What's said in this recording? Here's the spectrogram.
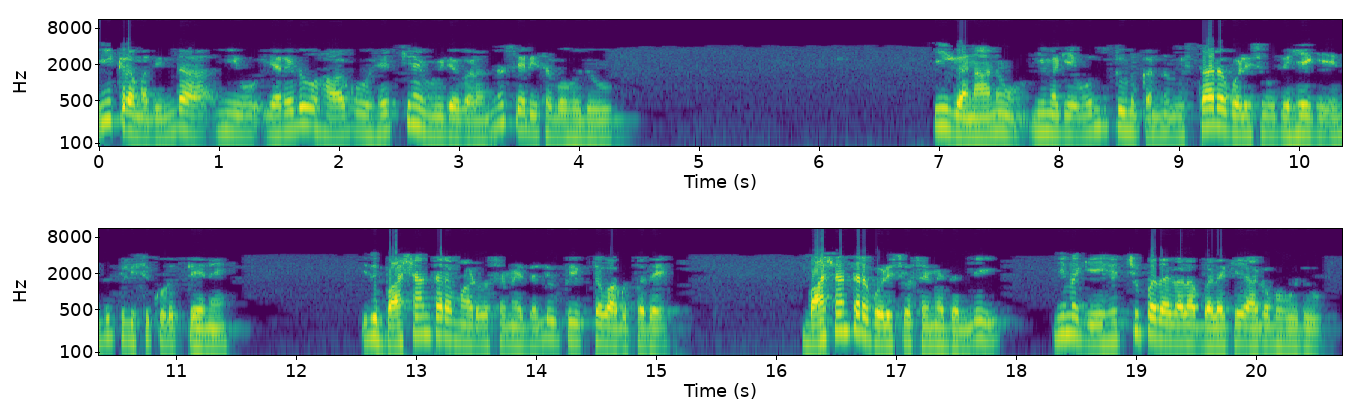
ಈ ಕ್ರಮದಿಂದ ನೀವು ಎರಡು ಹಾಗೂ ಹೆಚ್ಚಿನ ವಿಡಿಯೋಗಳನ್ನು ಸೇರಿಸಬಹುದು. ಈಗ ನಾನು ನಿಮಗೆ ಒಂದು ತುಣುಕನ್ನು ವಿಸ್ತಾರಗೊಳಿಸುವುದು ಹೇಗೆ ಎಂದು ತಿಳಿಸಿಕೊಡುತ್ತೇನೆ. ಇದು ಭಾಷಾಂತರ ಮಾಡುವ ಸಮಯದಲ್ಲಿ ಉಪಯುಕ್ತವಾಗುತ್ತದೆ. ಭಾಷಾಂತರಗೊಳಿಸುವ ಸಮಯದಲ್ಲಿ ನಿಮಗೆ ಹೆಚ್ಚು ಪದಗಳ ಬಳಕೆಯಾಗಬಹುದು.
